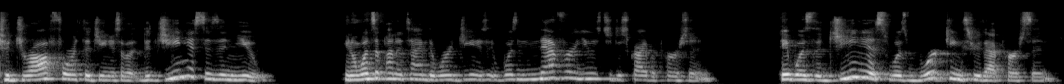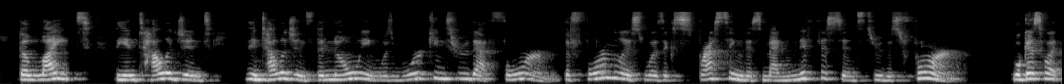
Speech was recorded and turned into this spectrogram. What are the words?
to draw forth the genius of it. The genius is in you. You know, once upon a time, the word genius, it was never used to describe a person. It was the genius was working through that person. The light, the intelligent, the intelligence, the knowing was working through that form. The formless was expressing this magnificence through this form. Well, guess what?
